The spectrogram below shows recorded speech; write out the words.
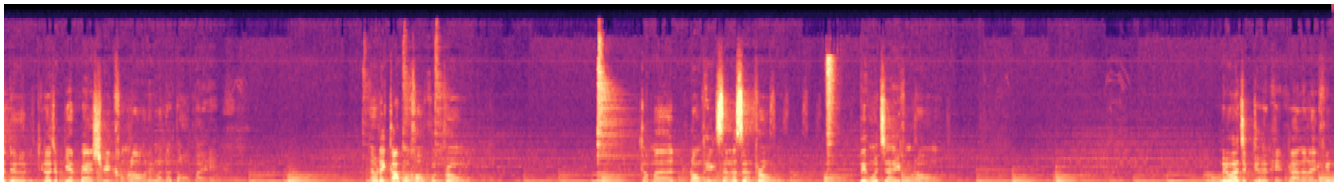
จะเดินที่เราจะเปลี่ยนแปลงชีวิตของเราในวันต่อๆไป เราได้กลับมาขอบคุณพระองค์กลับมาร้องเพลงสรรเสริญพระองค์ด้วยหัวใจของเรา ไม่ว่าจะเกิดเหตุการณ์อะไรขึ้น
